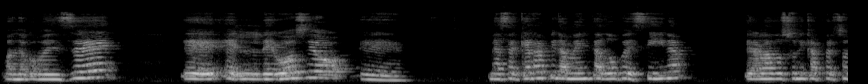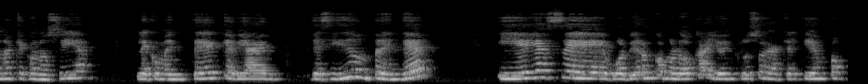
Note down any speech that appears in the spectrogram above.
Cuando comencé eh, el negocio, eh, me acerqué rápidamente a dos vecinas. Eran las dos únicas personas que conocía. Le comenté que había decidido emprender y ellas se volvieron como locas. Yo incluso en aquel tiempo,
